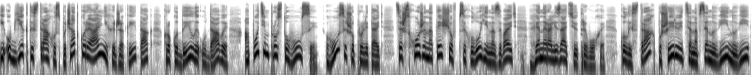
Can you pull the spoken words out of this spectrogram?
І об'єкти страху спочатку реальні хиджаки, так, крокодили, удави, а потім просто гуси. Гуси, що пролітають, це ж схоже на те, що в психології називають генералізацією тривоги, коли страх поширюється на все нові нові,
